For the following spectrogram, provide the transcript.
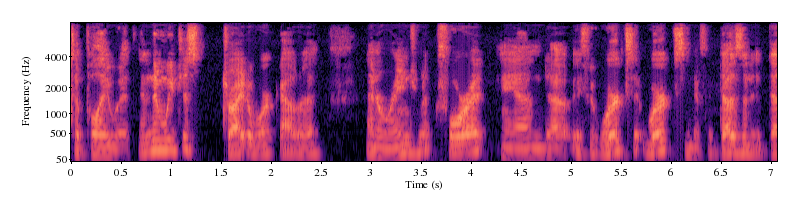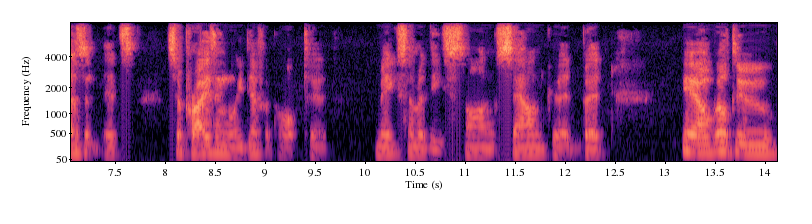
to play with, and then we just try to work out a an arrangement for it. And uh, if it works, it works, and if it doesn't, it doesn't. It's surprisingly difficult to make some of these songs sound good, but you know, we'll do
